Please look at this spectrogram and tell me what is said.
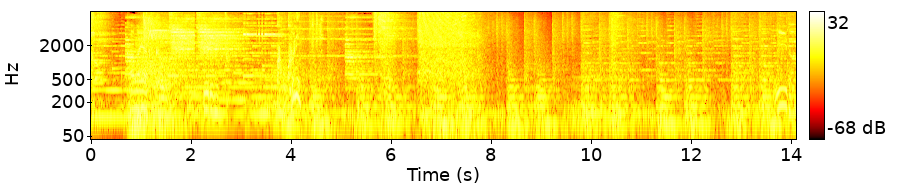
ト。輝く顔ビルミット。いいだろ。う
